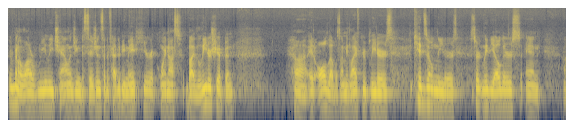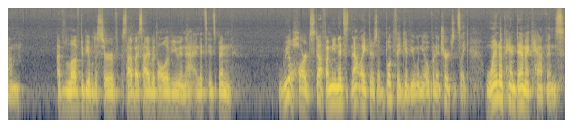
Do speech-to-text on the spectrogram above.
there have been a lot of really challenging decisions that have had to be made here at Koinos by the leadership and uh, at all levels. I mean, life group leaders, kids zone leaders, certainly the elders, and um, I've loved to be able to serve side by side with all of you in that, and it's it's been real hard stuff. I mean, it's not like there's a book they give you when you open a church. It's like when a pandemic happens,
